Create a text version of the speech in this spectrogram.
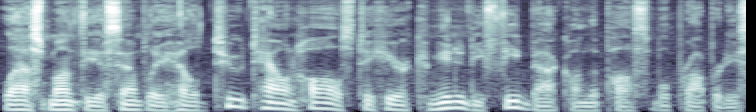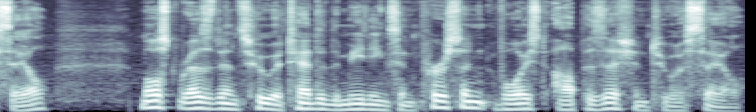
Last month, the Assembly held two town halls to hear community feedback on the possible property sale. Most residents who attended the meetings in person voiced opposition to a sale.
